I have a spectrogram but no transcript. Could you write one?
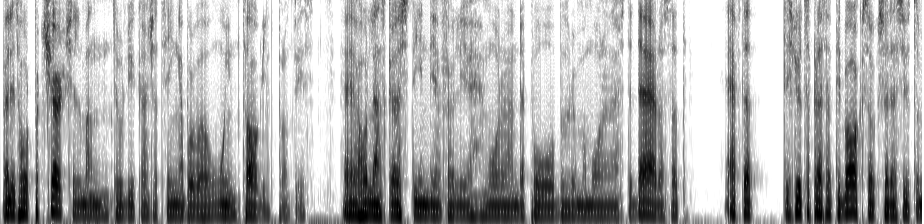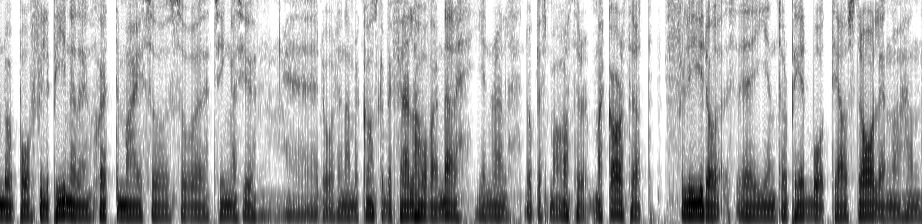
väldigt hårt på Churchill. Man trodde ju kanske att Singapore var ointagligt på något vis. Eh, holländska Östindien följer morgonen därpå och Burma morgonen efter där då. Så att efter att till slut har pressat tillbaka också dessutom då på Filippinerna den 6 maj så, så eh, tvingas ju eh, då den amerikanska befälhavaren där, general Douglas MacArthur, MacArthur att fly då eh, i en torpedbåt till Australien och han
